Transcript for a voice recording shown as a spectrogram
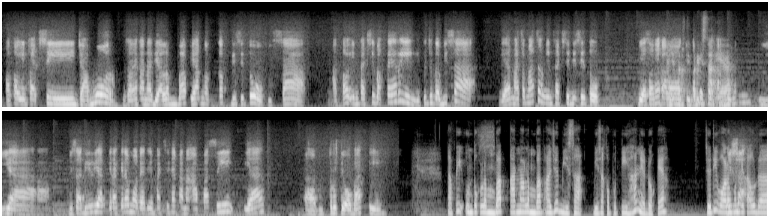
atau infeksi jamur, misalnya karena dia lembab ya ngekep di situ bisa, atau infeksi bakteri itu juga bisa, ya macam-macam infeksi di situ. Biasanya kalau harus kita diperiksa ya. iya bisa dilihat kira-kira model infeksinya karena apa sih, ya em, terus diobati. Tapi untuk lembab karena lembab aja bisa bisa keputihan ya dok ya. Jadi walaupun Bisa. kita udah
